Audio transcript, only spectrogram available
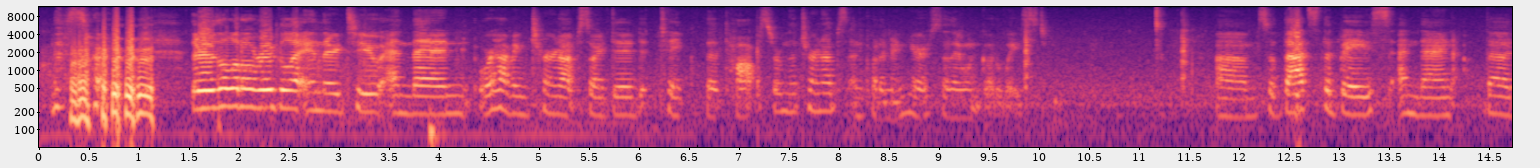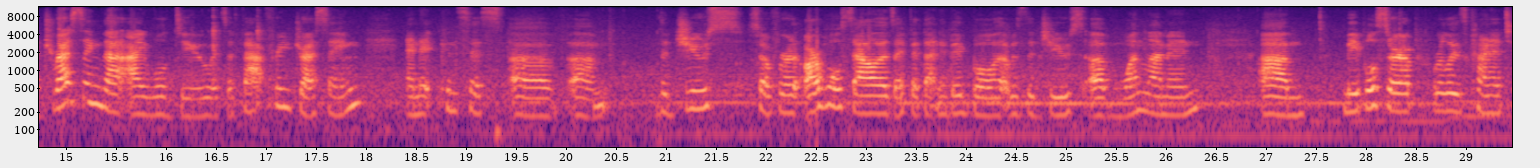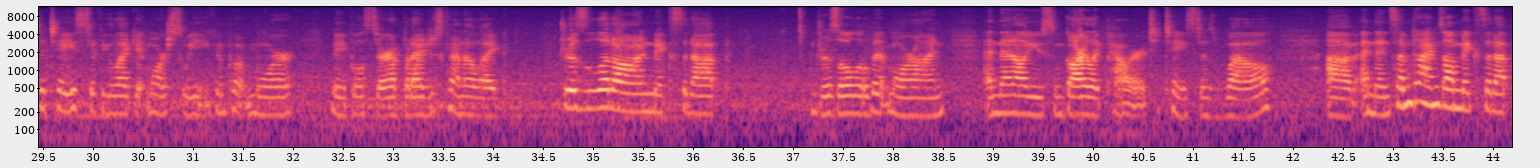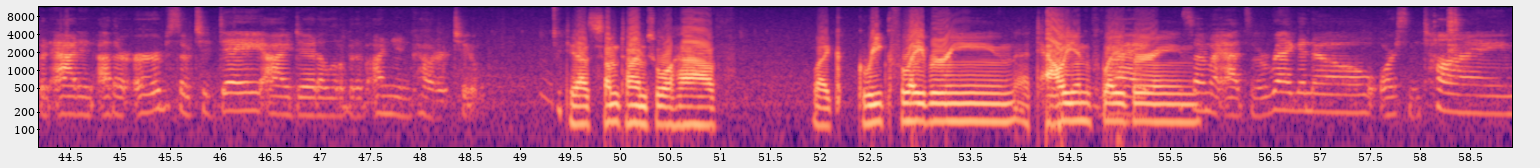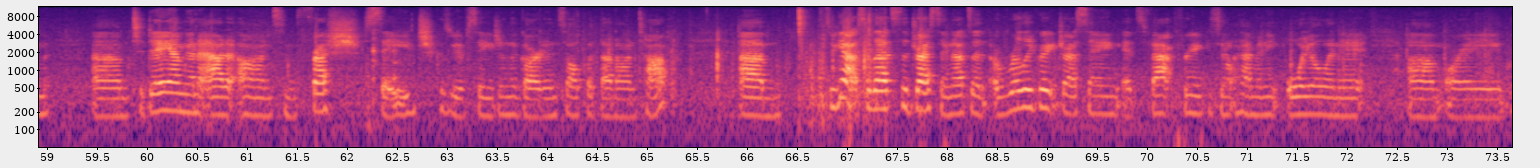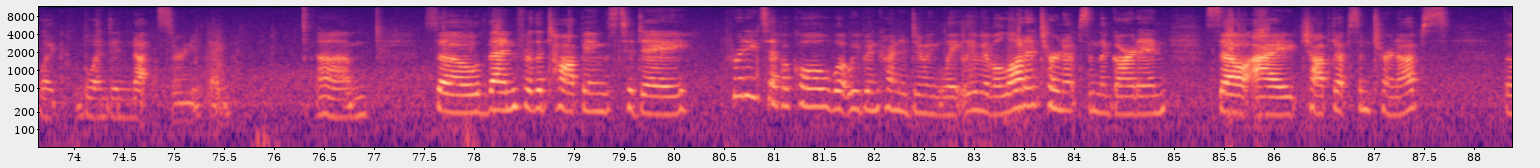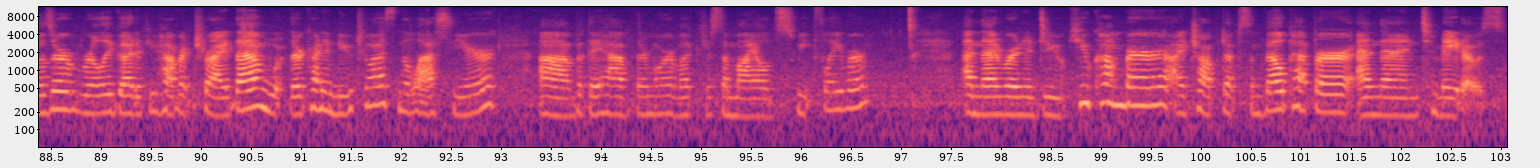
There's a little arugula in there too and then we're having turnips so I did take the tops from the turnips and put them in here so they wouldn't go to waste. Um, so that's the base and then the dressing that I will do it's a fat-free dressing and it consists of um, the juice. So for our whole salads, I fit that in a big bowl. That was the juice of one lemon. Um, maple syrup really is kind of to taste. If you like it more sweet, you can put more maple syrup. But I just kind of like drizzle it on, mix it up, drizzle a little bit more on. And then I'll use some garlic powder to taste as well. Um, and then sometimes I'll mix it up and add in other herbs. So today I did a little bit of onion powder too. Yeah, sometimes we'll have like Greek flavoring, Italian flavoring. Right. So I might add some oregano or some thyme. Um, today I'm going to add it on some fresh sage because we have sage in the garden so I'll put that on top. Um, so yeah, so that's the dressing. That's a, a really great dressing. It's fat-free because you don't have any oil in it um, or any like blended nuts or anything. Um, so then for the toppings today, pretty typical what we've been kind of doing lately. We have a lot of turnips in the garden. So I chopped up some turnips. Those are really good if you haven't tried them. They're kind of new to us in the last year. Uh, but they have, they're more of like just a mild sweet flavor. And then we're going to do cucumber. I chopped up some bell pepper and then tomatoes.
